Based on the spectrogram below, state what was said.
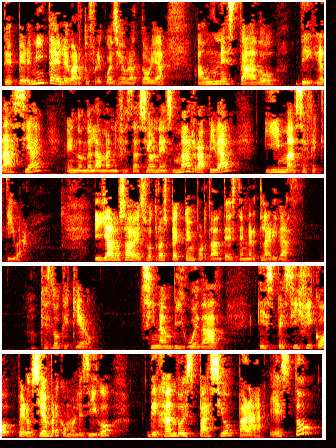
te permite elevar tu frecuencia vibratoria a un estado de gracia en donde la manifestación es más rápida y más efectiva. Y ya lo sabes, otro aspecto importante es tener claridad. ¿Qué es lo que quiero? Sin ambigüedad, específico, pero siempre, como les digo, dejando espacio para esto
